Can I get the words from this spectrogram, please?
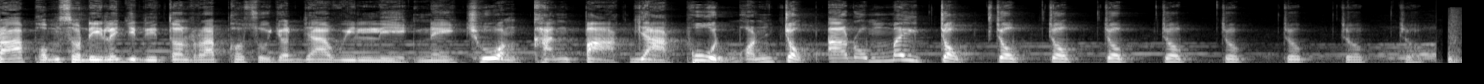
ครับผมสวัสดีและยินดีต้อนรับเข้าสู่ยอดย่าวีลีกในช่วงคันปากอยากพูดบอลจบอารมณ์ไม่จบจบจบจบจบจบจบจบจบ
